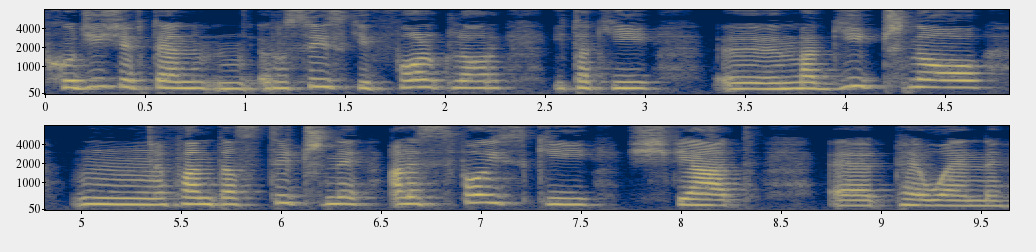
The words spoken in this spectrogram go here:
wchodzicie w ten mm, rosyjski folklor i taki y, magiczno, mm, fantastyczny, ale swojski świat e, pełen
